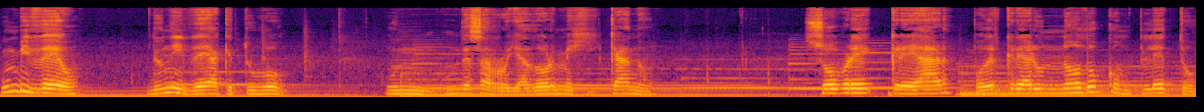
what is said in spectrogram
un video de una idea que tuvo un, un, desarrollador mexicano sobre crear, poder crear un nodo completo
